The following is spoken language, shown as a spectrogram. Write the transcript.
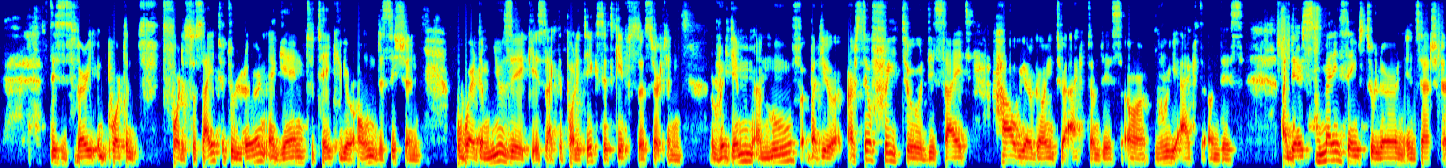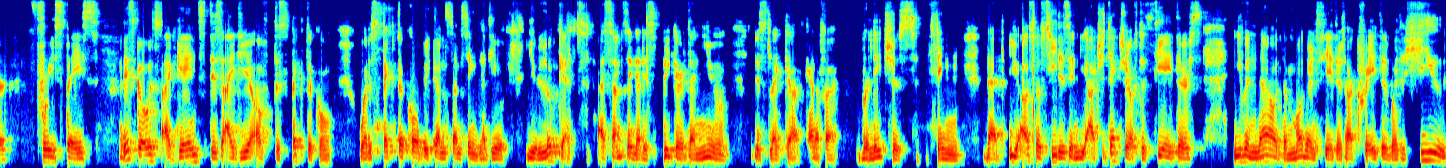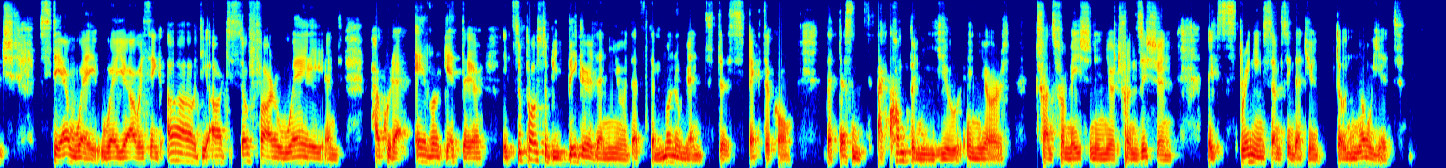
This is very important for the society to learn again to take your own decision. Where the music is like the politics, it gives a certain rhythm, a move, but you are still free to decide how we are going to act on this or react on this. And there's many things to learn in such a free space. This goes against this idea of the spectacle, where the spectacle becomes something that you you look at as something that is bigger than you. It's like a kind of a religious thing that you also see this in the architecture of the theaters. Even now, the modern theaters are created with a huge stairway where you always think, oh, the art is so far away, and how could I ever get there? It's supposed to be bigger than you. That's the monument, the spectacle that doesn't accompany you in your transformation, in your transition. It's bringing something that you don't know yet.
